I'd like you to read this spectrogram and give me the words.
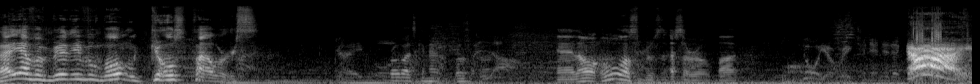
Now you have a medieval mode with ghost powers. robots can have both. And oh, who wants to possess a robot? Die!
